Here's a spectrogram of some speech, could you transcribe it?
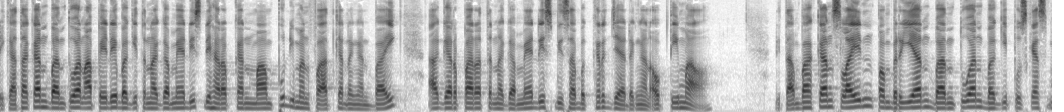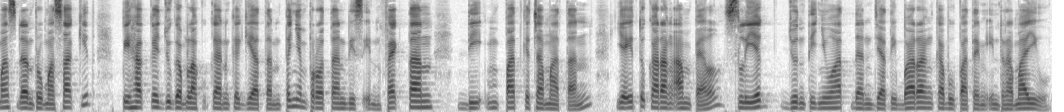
Dikatakan bantuan APD bagi tenaga medis diharapkan mampu dimanfaatkan dengan baik agar para tenaga medis bisa bekerja dengan optimal. Ditambahkan selain pemberian bantuan bagi puskesmas dan rumah sakit, pihaknya juga melakukan kegiatan penyemprotan disinfektan di empat kecamatan, yaitu Karangampel, Sliek, Juntinyuat, dan Jatibarang Kabupaten Indramayu.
